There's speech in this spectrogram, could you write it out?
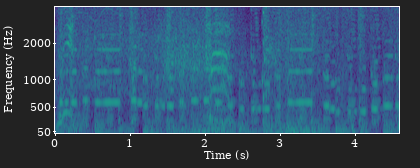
你他。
